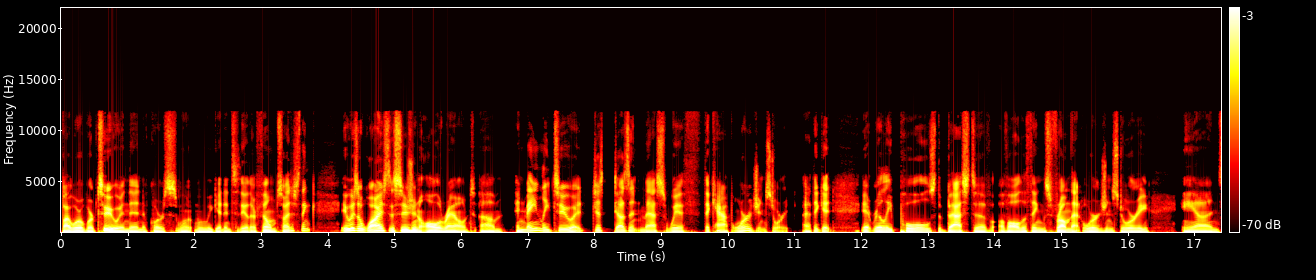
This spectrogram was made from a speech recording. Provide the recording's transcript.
by World War II. And then, of course, when, when we get into the other films. So I just think it was a wise decision all around. Um, and mainly too, it just doesn't mess with the Cap origin story. I think it it really pulls the best of, of all the things from that origin story and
